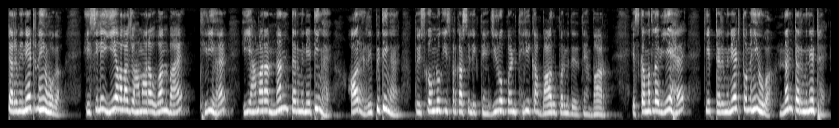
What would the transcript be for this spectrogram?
टर्मिनेट नहीं होगा। इसीलिए ये वाला जो हमारा वन बाय थ्री है, ये हमारा नन टर्मिनेटिंग है और रिपीटिंग है। तो इसको हम लोग इस प्रकार से लिखते हैं। ज़ीरो पॉइंट थ्री का बार ऊपर में दे देते हैं बार। इसका मतलब ये है कि टर्मिनेट तो नहीं हुआ, नन टर्मिनेट है।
